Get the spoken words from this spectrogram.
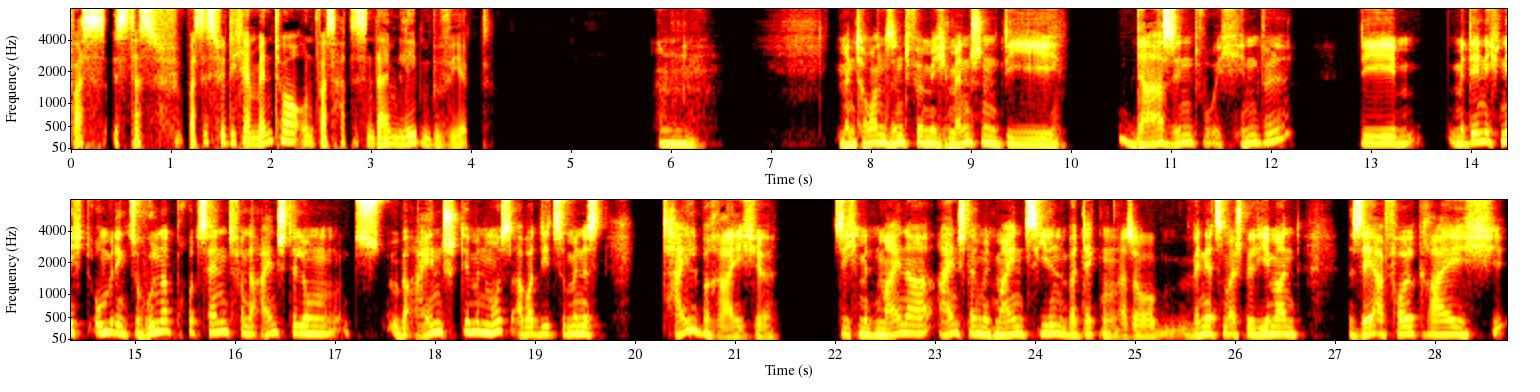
Was ist das, was ist für dich ein Mentor und was hat es in deinem Leben bewirkt? Hm. Mentoren sind für mich Menschen, die da sind, wo ich hin will, die, mit denen ich nicht unbedingt zu 100 Prozent von der Einstellung übereinstimmen muss, aber die zumindest Teilbereiche sich mit meiner Einstellung, mit meinen Zielen überdecken. Also wenn jetzt zum Beispiel jemand sehr erfolgreich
